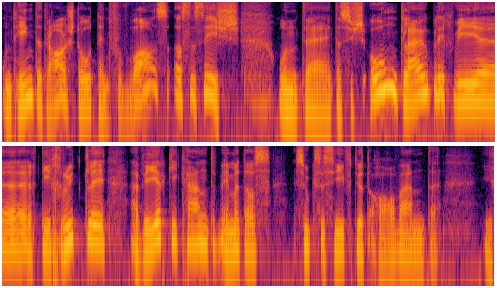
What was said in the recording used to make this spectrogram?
Und hinten dran steht dann, für was es ist. Und äh, das ist unglaublich, wie äh, die Kräutchen eine Wirkung haben, wenn man das sukzessiv anwendet. Ich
